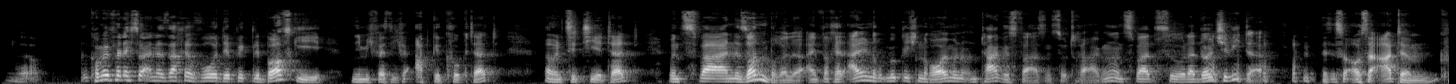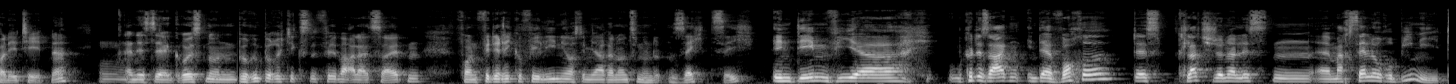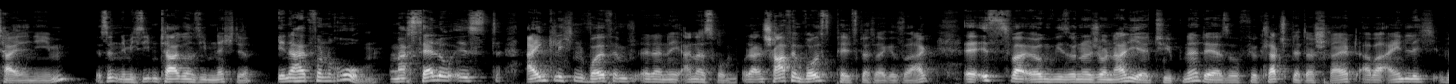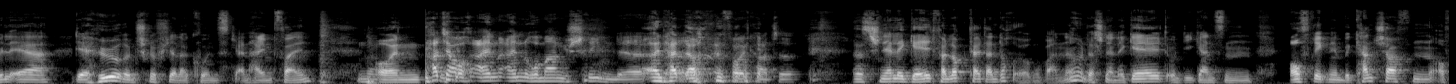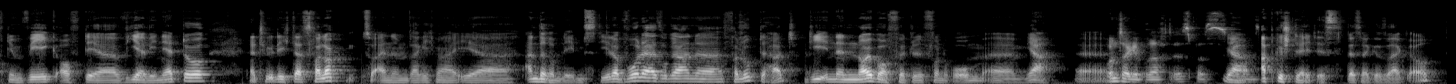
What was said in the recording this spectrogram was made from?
Ja. Kommen wir vielleicht zu einer Sache, wo der Big Lebowski nämlich was ich abgeguckt hat und zitiert hat. Und zwar eine Sonnenbrille, einfach in allen möglichen Räumen und Tagesphasen zu tragen. Und zwar zu La Dolce Vita. Das ist so außer Atemqualität, ne? Mhm. Eines der größten und berühmt-berüchtigsten Filme aller Zeiten von Federico Fellini aus dem Jahre 1960 in dem wir, man könnte sagen, in der Woche des Klatschjournalisten äh, Marcello Rubini teilnehmen. Es sind nämlich sieben Tage und sieben Nächte innerhalb von Rom. Marcello ist eigentlich ein Wolf im, äh, nee, andersrum. Oder ein Schaf im Wolfspilz, besser gesagt. Er ist zwar irgendwie so eine Journalier-Typ, ne, der so für Klatschblätter schreibt, aber eigentlich will er der höheren Schriftstellerkunst anheimfallen. Ja. Und hat ja auch einen, einen Roman geschrieben, der und hat äh, auch Erfolg hatte. Das schnelle Geld verlockt halt dann doch irgendwann, ne? Und das schnelle Geld und die ganzen aufregenden Bekanntschaften auf dem Weg auf der Via Veneto natürlich das verlockt zu einem, sag ich mal, eher anderem Lebensstil, obwohl er sogar eine Verlobte hat, die in den Neubauviertel von Rom, ähm, ja, äh, untergebracht ist, was ja abgestellt ist, besser gesagt auch.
